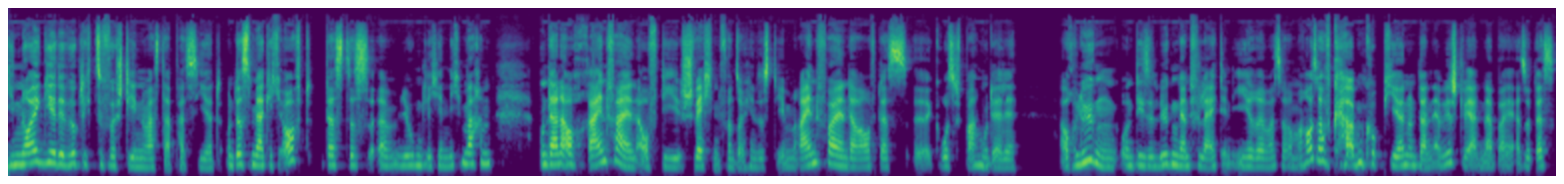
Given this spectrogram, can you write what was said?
die Neugierde wirklich zu verstehen, was da passiert. Und das merke ich oft, dass das ähm, Jugendliche nicht machen und dann auch reinfallen auf die Schwächen von solchen Systemen, reinfallen darauf, dass äh, große Sprachmodelle auch lügen und diese Lügen dann vielleicht in ihre, was auch immer, Hausaufgaben kopieren und dann erwischt werden dabei. Also das,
